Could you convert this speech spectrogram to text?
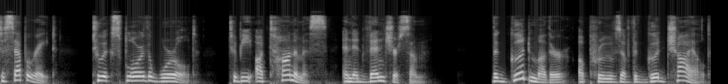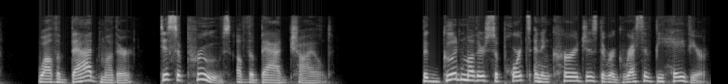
to separate, to explore the world, to be autonomous and adventuresome. The good mother approves of the good child, while the bad mother disapproves of the bad child. The good mother supports and encourages the regressive behavior,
